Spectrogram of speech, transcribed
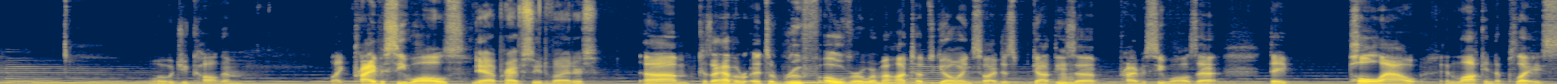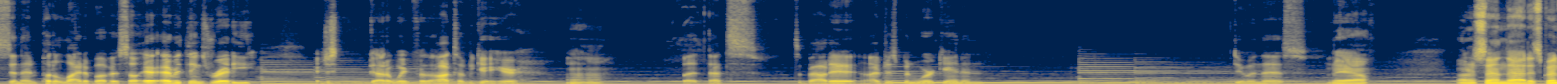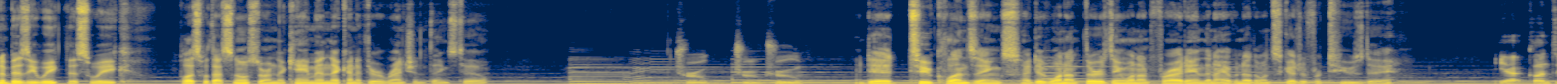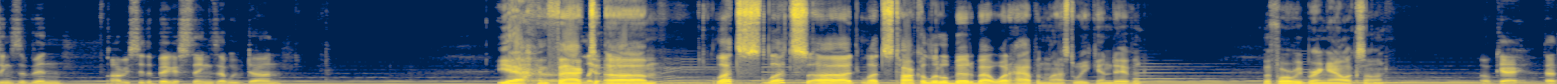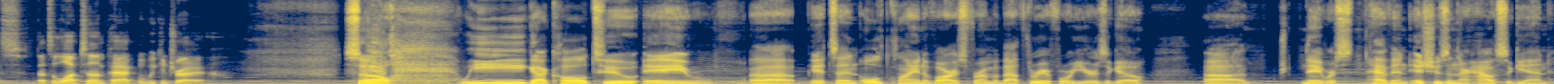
what would you call them? Like privacy walls. Yeah, privacy dividers. Um, because I have a it's a roof over where my hot tub's going, so I just got these uh privacy walls that they pull out and lock into place, and then put a light above it. So everything's ready. I just gotta wait for the hot tub to get here. hmm But that's that's about it. I've just been working and doing this. Yeah, I understand that. It's been a busy week this week. Plus, with that snowstorm that came in, that kind of threw a wrench in things too. True, true, true. I did two cleansings. I did one on Thursday and one on Friday, and then I have another one scheduled for Tuesday. Yeah, cleansings have been obviously the biggest things that we've done. Yeah, in uh, fact, um, let's let's uh, let's talk a little bit about what happened last weekend, David. Before we bring Alex on. Okay, that's that's a lot to unpack, but we can try it. So, we got called to a. Uh, it's an old client of ours from about three or four years ago. Uh, they were having issues in their house again.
